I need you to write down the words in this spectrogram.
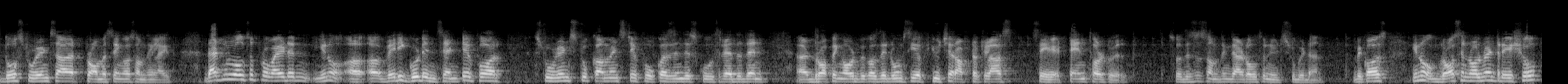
those students are promising or something like that. that will also provide an you know a, a, very good incentive for students to come and stay focused in the schools rather than uh, dropping out because they don't see a future after class say 10th or 12th so this is something that also needs to be done because you know gross enrollment ratio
